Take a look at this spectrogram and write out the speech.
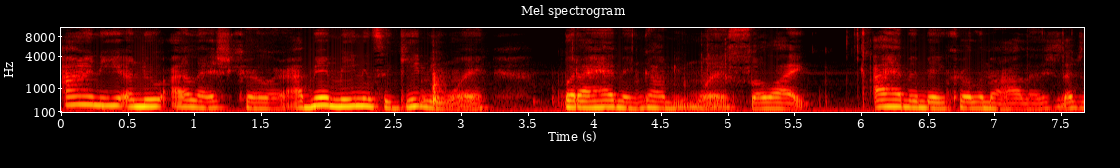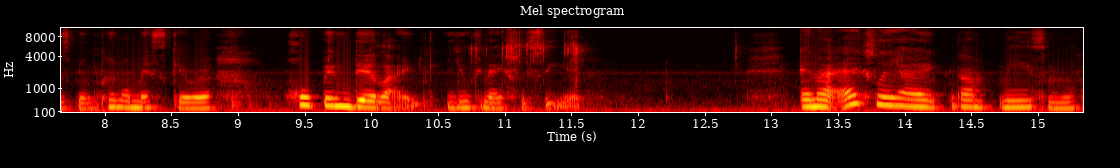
I need a new eyelash curler. I've been meaning to get me one, but I haven't got me one. So, like, I haven't been curling my eyelashes. I've just been putting on mascara, hoping that, like, you can actually see it. And I actually had got me some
